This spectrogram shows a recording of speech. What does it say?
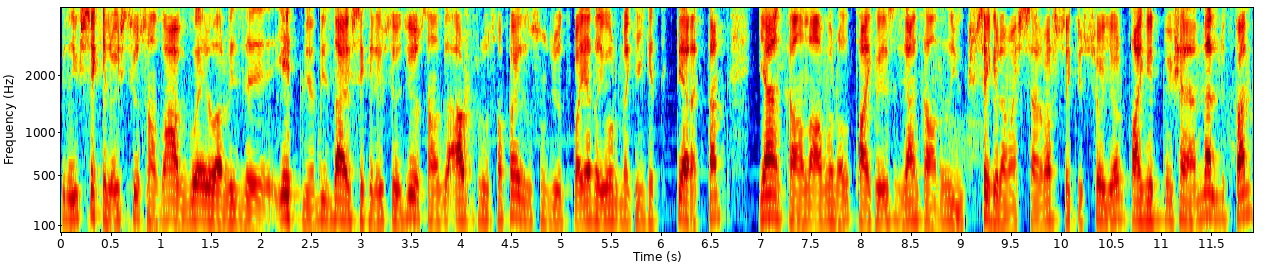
Bir de yüksek elo istiyorsanız abi bu elolar bize yetmiyor. Biz daha yüksek elo istiyoruz diyorsanız da Arturo Safa yazıyorsunuz YouTube'a ya da yorumdaki linke tıklayaraktan yan kanala abone olup takip edebilirsiniz. Yan kanalda da yüksek elo maçlar var. Sürekli söylüyorum. Takip etmeyi üşenenler lütfen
